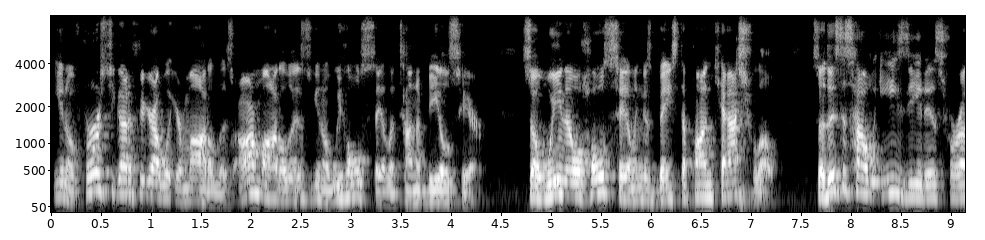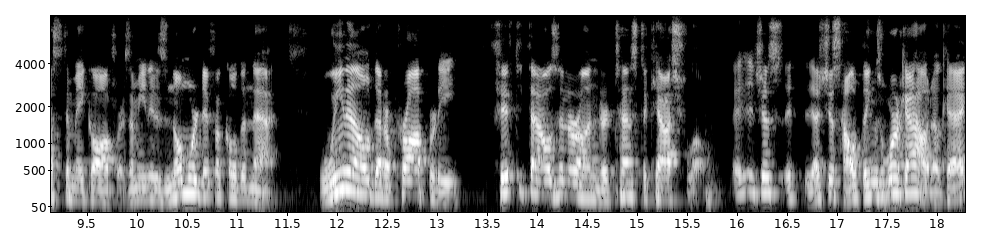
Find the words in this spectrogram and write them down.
you know, first you got to figure out what your model is. Our model is, you know, we wholesale a ton of deals here. So we know wholesaling is based upon cash flow. So this is how easy it is for us to make offers. I mean, it is no more difficult than that. We know that a property 50,000 or under tends to cash flow. It just it, that's just how things work out, okay?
